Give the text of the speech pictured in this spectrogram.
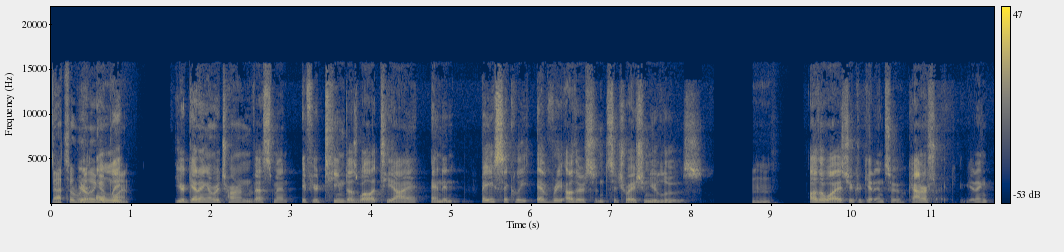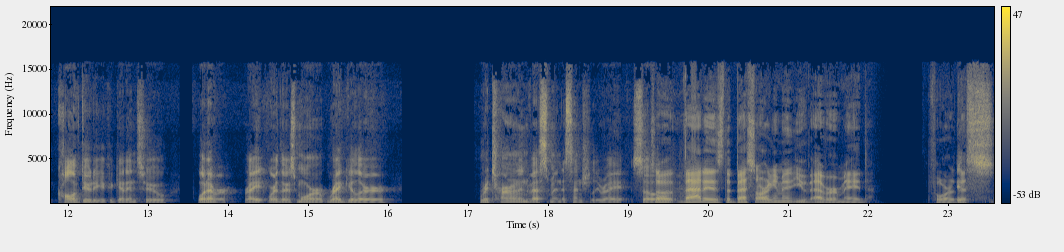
That's a You're really good only- point. You're getting a return on investment if your team does well at TI, and in basically every other situation, you lose. Mhm. Otherwise, you could get into Counter Strike. You get in Call of Duty. You could get into whatever, right? Where there's more regular return on investment, essentially, right? So, So that is the best argument you've ever made for this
